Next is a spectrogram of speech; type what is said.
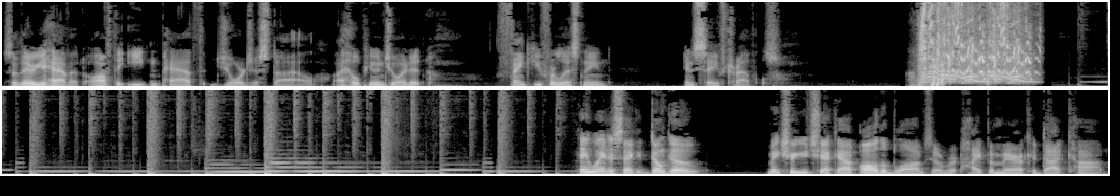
So there you have it, off the Eaten Path, Georgia style. I hope you enjoyed it. Thank you for listening and safe travels. Hey, wait a second. Don't go. Make sure you check out all the blogs over at hypeamerica.com.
